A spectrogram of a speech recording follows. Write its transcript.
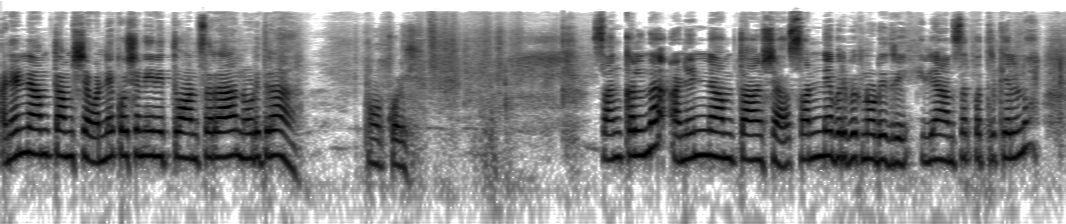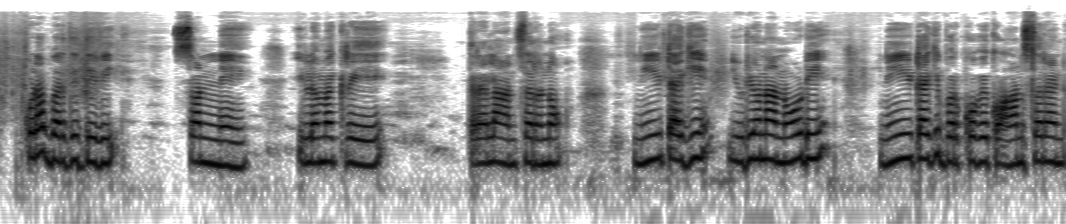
ಅನನ್ಯಾಂತಾಂಶ, ಒಂದೇ ಕ್ವಶನ್ ಏನಿತ್ತು? ಆನ್ಸರ ನೋಡಿದ್ರಾ? ನೋಡ್ಕೊಳ್ಳಿ. ಸಂಕಲನ ಅನನ್ಯಾಂತಾಂಶ. ಸೊನ್ನೆ ಬರಿಬೇಕು ನೋಡಿದ್ರಿ. ಇಲ್ಲಿ ಆನ್ಸರ್ ಪತ್ರಿಕೆಯಲ್ಲೂ ಕೂಡ ಬರೆದಿದ್ದೀವಿ. ಸೊನ್ನೆ. ಇಲ್ಲೊಮ್ಮೆ ಕ್ರಿಯೆ ಥರ ಎಲ್ಲ ಆನ್ಸರನ್ನು ನೀಟಾಗಿ ವಿಡಿಯೋನ ನೋಡಿ ನೀಟಾಗಿ ಬರ್ಕೋಬೇಕು ಆನ್ಸರ್ ಆ್ಯಂಡ್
